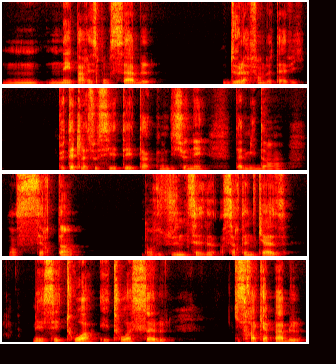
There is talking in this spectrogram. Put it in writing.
n'est pas responsable de la fin de ta vie. Peut-être la société t'a conditionné, t'a mis dans, dans certains dans une certaine case, mais c'est toi et toi seul qui sera capable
